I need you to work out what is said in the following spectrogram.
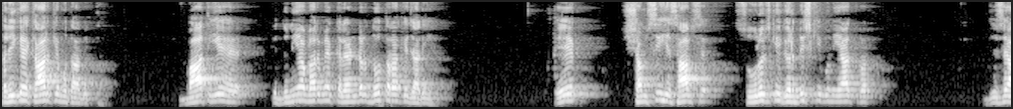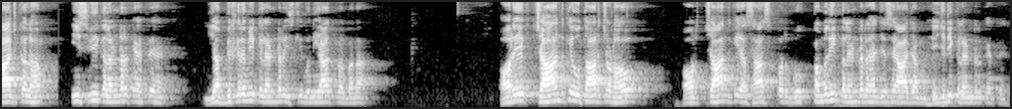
طریقۂ کار کے مطابق تھا۔ بات یہ ہے کہ دنیا بھر میں کیلنڈر دو طرح کے جاری ہیں۔ ایک شمسی حساب سے، سورج کی گردش کی بنیاد پر، جسے آج کل ہم عیسوی کیلنڈر کہتے ہیں، یا بکرمی کیلنڈر اس کی بنیاد پر بنا۔ اور ایک چاند کے اتار چڑھاؤ، اور چاند کے احساس پر وہ قمری کیلنڈر ہے جسے آج ہم ہجری کیلنڈر کہتے ہیں۔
